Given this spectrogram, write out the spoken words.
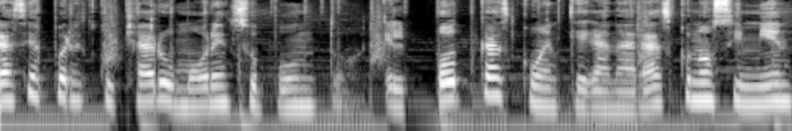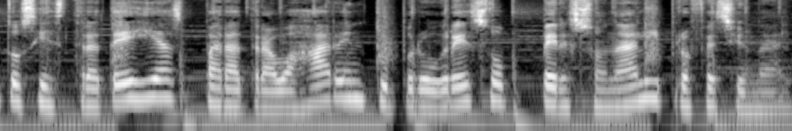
Gracias por escuchar Humor en su punto, el podcast con el que ganarás conocimientos y estrategias para trabajar en tu progreso personal y profesional,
